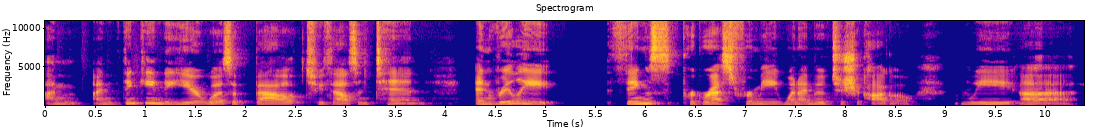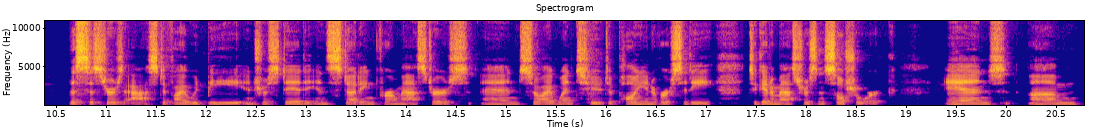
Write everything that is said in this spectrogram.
I'm I'm thinking the year was about 2010 and really things progressed for me when I moved to Chicago. We uh, the sisters asked if I would be interested in studying for a master's. And so I went to DePaul University to get a master's in social work. And um,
